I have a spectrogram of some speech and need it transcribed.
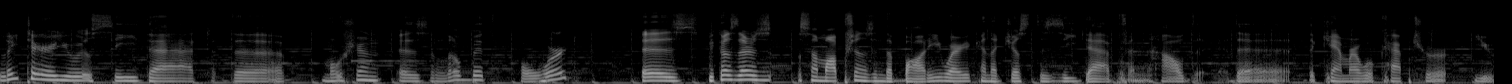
Later, you will see that the motion is a little bit forward, is because there's some options in the body where you can adjust the z depth and how the the, the camera will capture you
